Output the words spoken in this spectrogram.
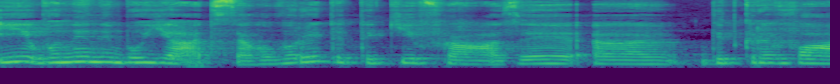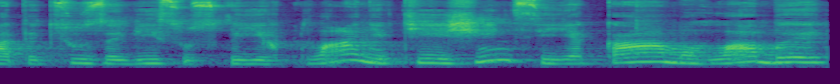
і вони не бояться говорити такі фрази, е, відкривати цю завісу своїх планів тій жінці, яка могла би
